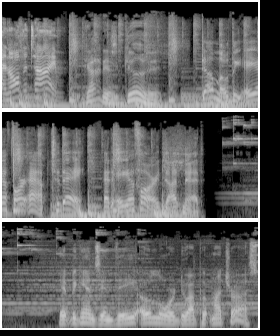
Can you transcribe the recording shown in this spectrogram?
And all the time. God is good. Download the AFR app today at afr.net. It begins in Thee, O Lord, do I put my trust.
